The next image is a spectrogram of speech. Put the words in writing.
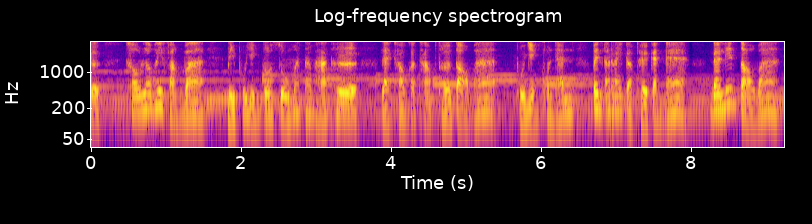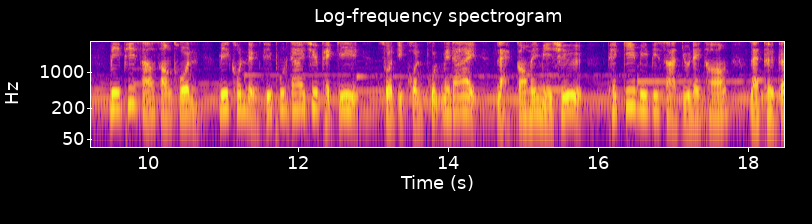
อ เขาเล่าให้ฟังว่ามีผู้หญิงตัวสูงมาตามหาเธอ และเขาก็ถามเธอต่อว่า ผู้หญิงคนนั้นเป็นอะไรกับเธอกันแน่ดารินตอบว่า มีพี่สาวสองคน มีคนหนึ่งที่พูดได้ชื่อเพกกี้ ส่วนอีกคนพูดไม่ได้ และก็ไม่มีชื่อ เพกกี้มีปีศาจอยู่ในท้อง และเธอก็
